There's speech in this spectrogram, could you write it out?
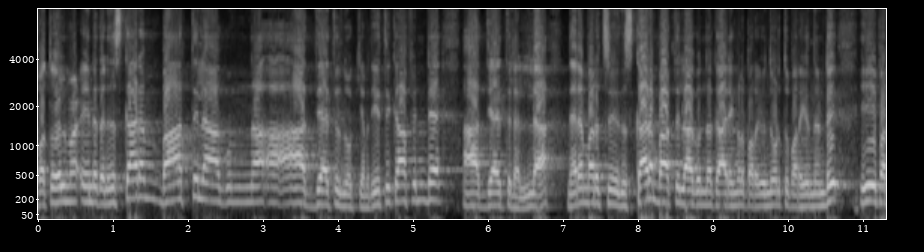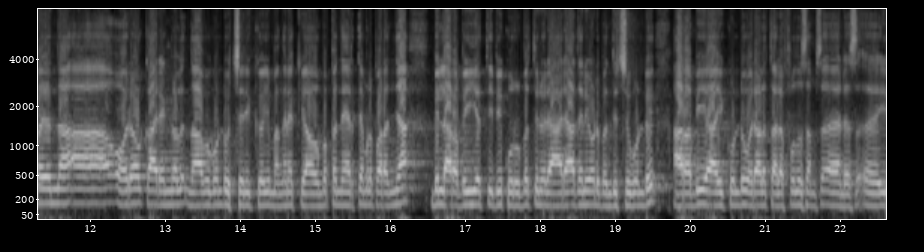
ഫത്തുൽ മഴയുടെ തന്നെ നിസ്കാരം ബാത്തിലാകുന്ന ആ അധ്യായത്തിൽ നോക്കിയാൽ മതി. ഇത്തിക്കാഫിന്റെ ആ അധ്യായത്തിലല്ല നേരെ മറിച്ച് നിസ്കാരം ബാത്തിലാകുന്ന കാര്യങ്ങൾ പറയുന്നോർത്ത് പറയുന്നുണ്ട്. ഈ പറയുന്ന ഓരോ കാര്യങ്ങൾ നാവ് കൊണ്ട് ഉച്ചരിക്കുകയും അങ്ങനെയൊക്കെ ആകുമ്പോൾ ഇപ്പം നേരത്തെ നമ്മൾ പറഞ്ഞ ബിൽ അറബിയത്തി ബി കുറുബത്തിനൊരു ആരാധനയോട് ബന്ധിച്ചുകൊണ്ട് അറബി ആയിക്കൊണ്ട് ഒരാൾ തലഫുന്ന് സംസാ ഈ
